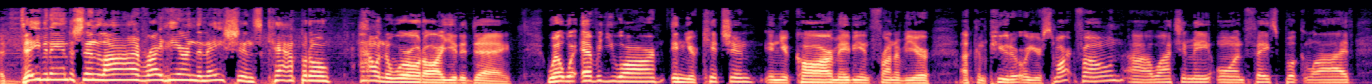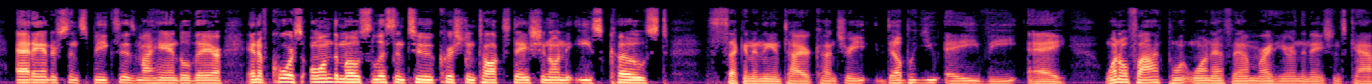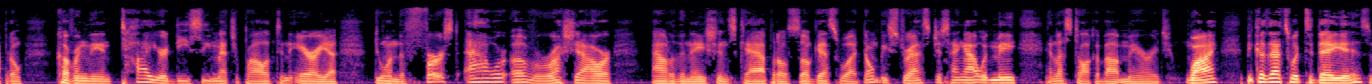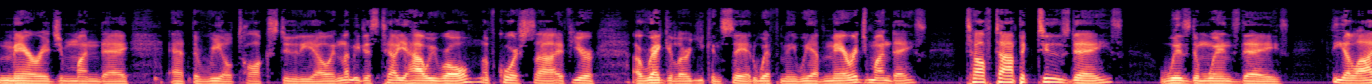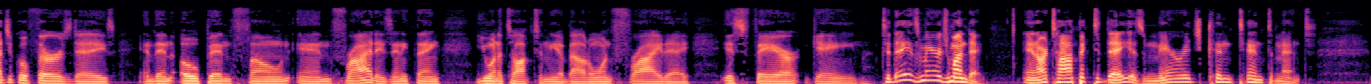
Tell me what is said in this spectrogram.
Uh, David Anderson live right here in the nation's capital. How in the world are you today? Well, wherever you are, in your kitchen, in your car, maybe in front of your uh, computer or your smartphone, uh, watching me on Facebook Live at Anderson Speaks is my handle there. And of course, on the most listened to Christian talk station on the East Coast, second in the entire country, WAVA. 105.1 FM right here in the nation's capital, covering the entire DC metropolitan area, doing the first hour of rush hour out of the nation's capital. So, guess what? Don't be stressed. Just hang out with me and let's talk about marriage. Why? Because that's what today is Marriage Monday at the Real Talk Studio. And let me just tell you how we roll. Of course, uh, if you're a regular, you can say it with me. We have Marriage Mondays, Tough Topic Tuesdays, Wisdom Wednesdays theological Thursdays, and then open phone in Fridays. Anything you want to talk to me about on Friday is fair game. Today is Marriage Monday, and our topic today is marriage contentment.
